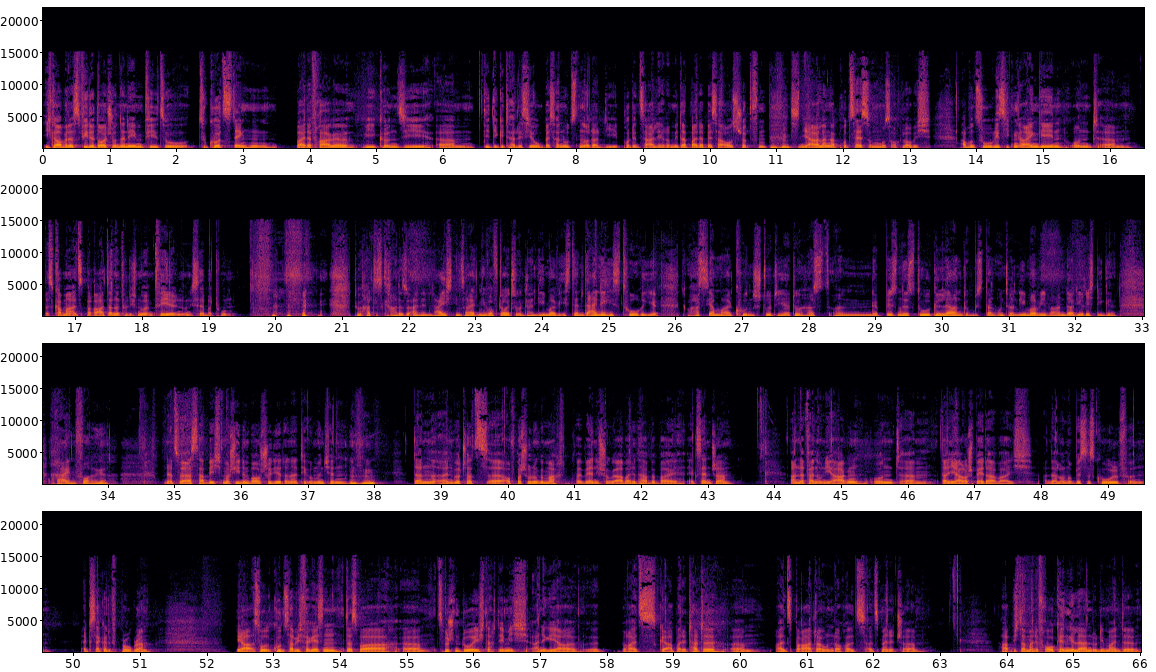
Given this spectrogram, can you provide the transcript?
ich glaube, dass viele deutsche Unternehmen viel zu, zu kurz denken bei der Frage, wie können sie ähm, die Digitalisierung besser nutzen oder die Potenziale ihrer Mitarbeiter besser ausschöpfen. Mhm. Das ist ein jahrelanger Prozess und man muss auch, glaube ich, ab und zu Risiken eingehen und ähm, das kann man als Berater natürlich nur empfehlen und nicht selber tun. du hattest gerade so einen leichten Seitenhieb auf deutsche Unternehmer. Wie ist denn deine Historie? Du hast ja mal Kunst studiert, du hast an der Business School gelernt und bist dann Unternehmer. Wie war denn da die richtige Reihenfolge? Na, zuerst habe ich Maschinenbau studiert an der TU München. Mhm. Dann eine Wirtschaftsaufbauschulung gemacht, während ich schon gearbeitet habe bei Accenture an der Fernuni Hagen. Und ähm, dann Jahre später war ich an der London Business School für ein Executive Program. Ja, so Kunst habe ich vergessen. Das war ähm, zwischendurch, nachdem ich einige Jahre äh, bereits gearbeitet hatte, ähm, als Berater und auch als, als Manager, habe ich dann meine Frau kennengelernt und die meinte,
